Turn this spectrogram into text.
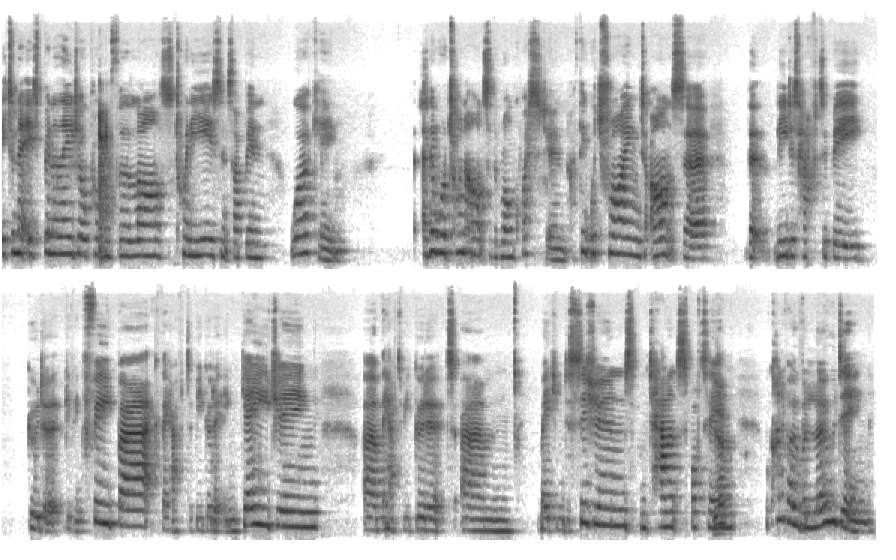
it's an it's been an age old problem for the last 20 years since I've been working. I think we're trying to answer the wrong question. I think we're trying to answer that leaders have to be good at giving feedback, they have to be good at engaging, um, they have to be good at um, making decisions, and talent spotting. Yeah. We're kind of overloading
